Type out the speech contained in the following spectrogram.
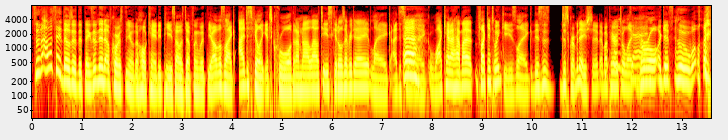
So I would say those are the things, and then of course, you know, the whole candy piece. I was definitely with you. I was like, I just feel like it's cruel that I'm not allowed to eat Skittles every day. Like, I just feel Ugh. like, why can't I have my fucking Twinkies? Like, this is discrimination. And my parents were like, dead. "Girl, against who? Like,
